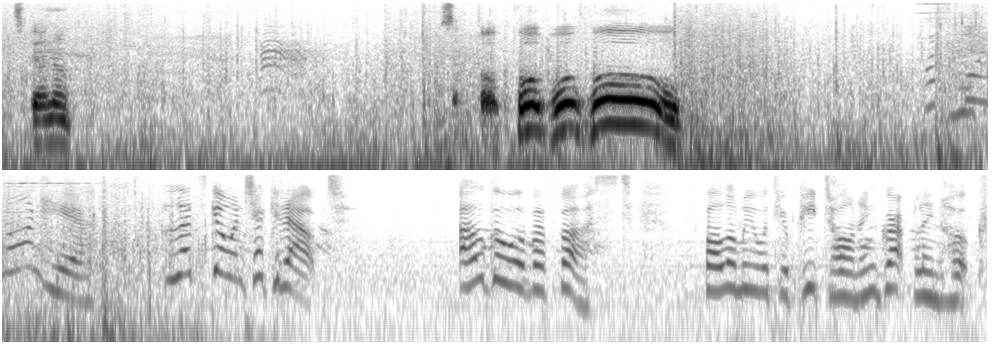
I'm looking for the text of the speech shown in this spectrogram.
what's going on? So- oh, whoa, whoa, whoa! What's going on here? Let's go and check it out. I'll go over first. Follow me with your piton and grappling hook.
